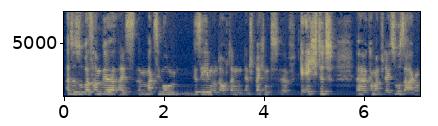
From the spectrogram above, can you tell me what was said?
Also sowas haben wir als äh, Maximum gesehen und auch dann entsprechend äh, geächtet, äh, kann man vielleicht so sagen.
